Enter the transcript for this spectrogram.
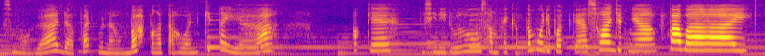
Semoga dapat menambah pengetahuan kita ya. Oke, di sini dulu sampai ketemu di podcast selanjutnya. Bye bye.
